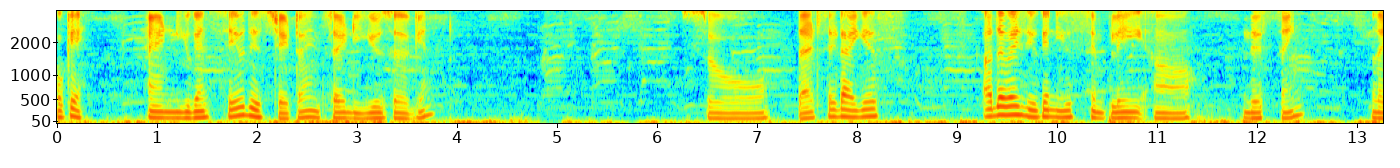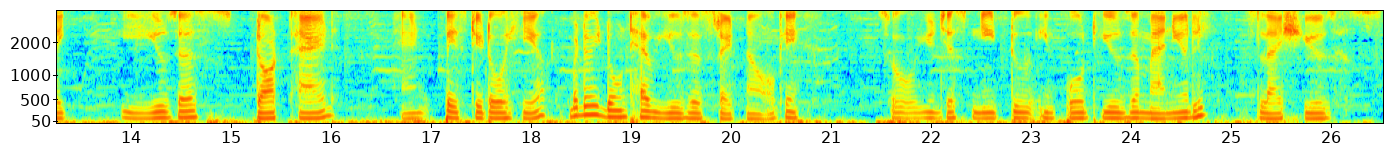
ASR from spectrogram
Okay. And you can save this data inside user again. So that's it I guess. Otherwise you can use simply uh, this thing. Like users dot add and paste it over here. But we don't have users right now okay? So you just need to import user manually slash users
